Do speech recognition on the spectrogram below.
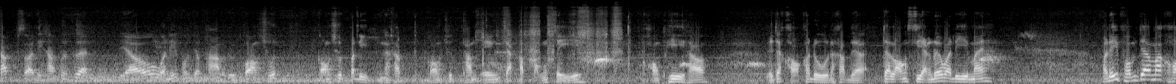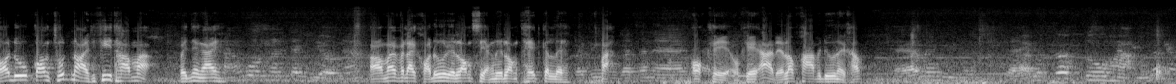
ครับสวัสดีครับเพื่อนๆเดี๋ยววันนี้ผมจะพามาดูกองชุดกองชุดประดิษฐ์นะครับกองชุดทำเองจากกระป๋องสีของพี่เขาเดี๋ยวจะขอเขาดูนะครับเดี๋ยวจะลองเสียงด้วยว่าดีไหมวันนี้ผมจะมาขอดูกองชุดหน่อยที่พี่ทำอะ เป็นยังไงหนังวนมันจะเหี่ยวนะอ่าไม่เป็นไรขอดูเดี๋ยวลองเสียงเลยลองเทสกันเลยไปพิมไปพ์กับทนายโอเคโอเคอะเดี๋ยวเราพาไปดูหน่อยครับแผลไม่มีแผลมันก็ตัวหักเหมือนกัน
